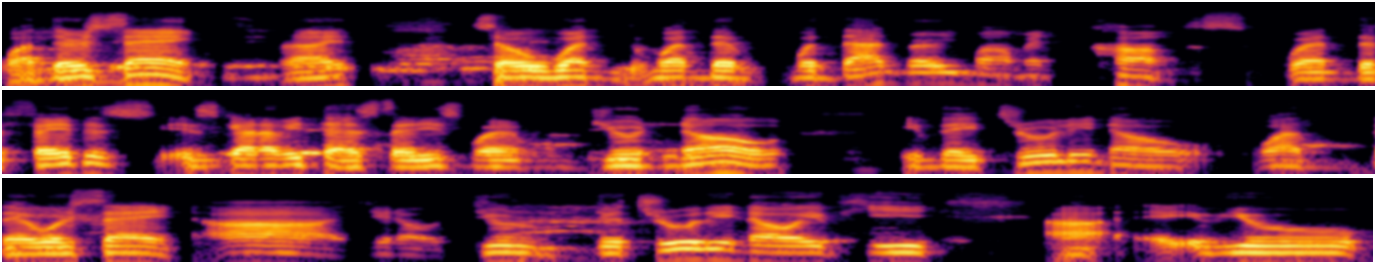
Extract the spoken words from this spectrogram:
what they're saying, right? So when when the when that very moment comes, when the faith is, is gonna be tested, is when you know if they truly know what they were saying. Ah, you know, you you truly know if he, uh, if you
